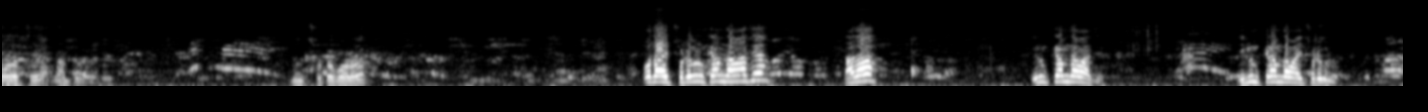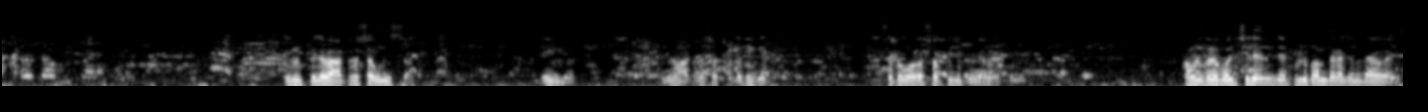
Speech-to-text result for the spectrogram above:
বড় হচ্ছে দাম পেয়ে যাবে ছোট, বড়। ও দাদা ছোটগুলো কেমন দাম আছে? দাদা? এগুলো কেমন দাম আছে? এগুলো কেমন দাম আছে ছোটগুলো এগুলো পেয়ে যাবে আঠেরোশো, উনিশশো। এইগুলো। এগুলো আঠেরোশো ছোটো থেকে ছোট, বড় সব কিছু পেয়ে যাবে। কমেন্ট করে বলছিলেন যে টুলু পাম্প দেখার জন্য দেখো গাইজ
